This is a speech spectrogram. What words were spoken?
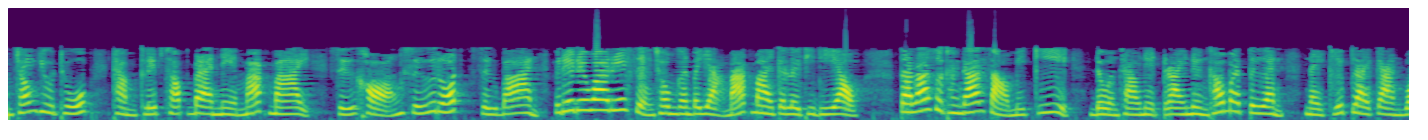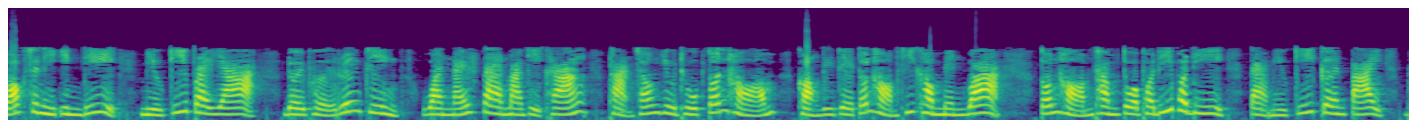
ำช่อง YouTube ทำคลิปช็อปแบรนด์เนมมากมาย ซื้อของซื้อรถ ซื้อบ้าน เรียกได้ว่าเรียกเสียงชมกันไปอย่างมากมายกันเลยทีเดียว แต่ล่าสุดทางด้านสาวมิกกี้ โดนชาวเน็ตรายหนึ่งเข้ามาเตือน ในคลิปรายการวอล์กชนีอินดี้มิลกี้ปรายา โดยเผยเรื่องจริง วันไนท์สแตนมากี่ครั้ง ผ่านช่อง YouTube ต้นหอม ของดีเจต้นหอมที่คอมเมนต์ว่า ต้นหอมทำตัวพอดีพอดี แต่มิลกี้เกินไป เ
